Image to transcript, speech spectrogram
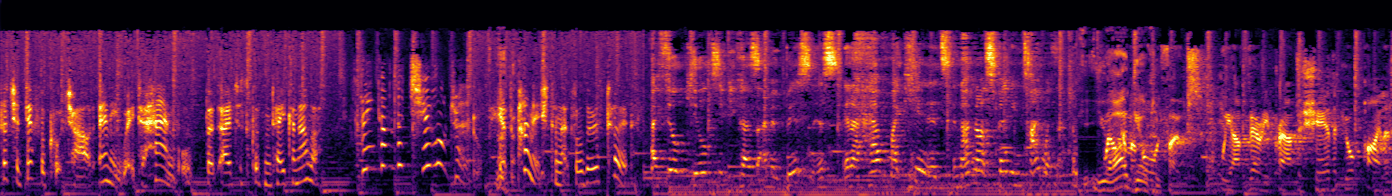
such a difficult child anyway to handle that I just couldn't take another. Think of the children. He gets punished, and that's all there is to it. I feel guilty because I'm in business and I have my kids, and I'm not spending time with them. You Welcome are guilty, aboard, folks. We are very proud to share that your pilot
